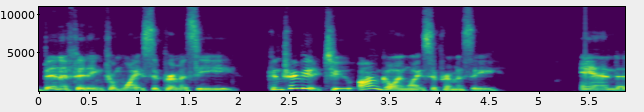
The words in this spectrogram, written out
benefiting from white supremacy contribute to ongoing white supremacy. And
